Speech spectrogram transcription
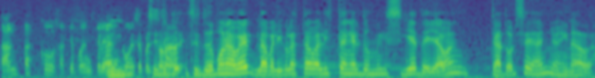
tantas cosas que pueden crear con ese si, tú, personaje. si tú te pones a ver, la película estaba lista en el 2007, ya van 14 años y nada.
